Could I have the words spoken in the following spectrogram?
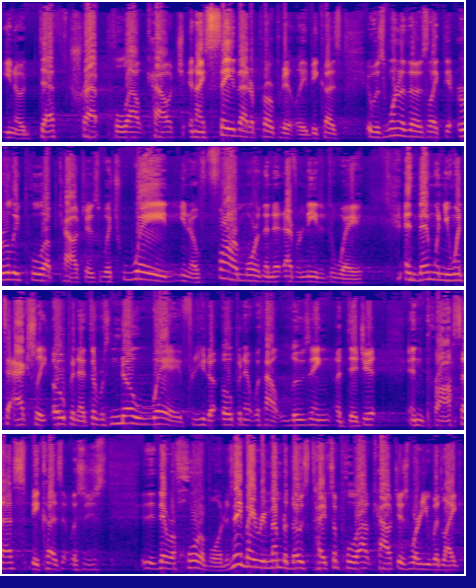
you know, death trap pull out couch? And I say that appropriately because it was one of those, like, the early pull up couches, which weighed, you know, far more than it ever needed to weigh. And then when you went to actually open it, there was no way for you to open it without losing a digit in process because it was just, they were horrible. Does anybody remember those types of pull out couches where you would, like,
